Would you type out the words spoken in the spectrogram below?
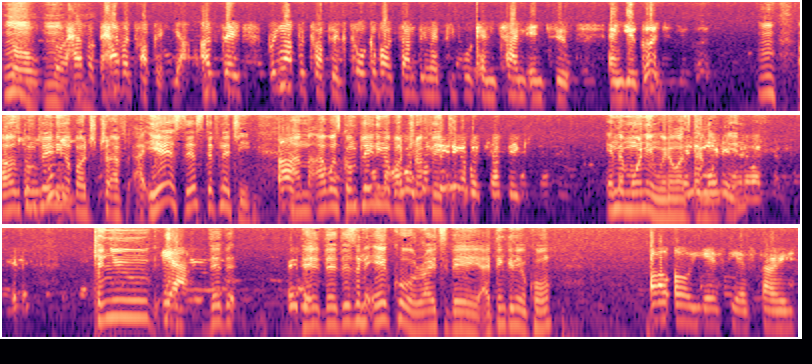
So, mm, so mm, have a have a topic. Yeah, I'd say bring up a topic, talk about something that people can chime into, and you're good. Mm, I was complaining about traffic. Uh, yes, yes, definitely. Oh. Um, I was complaining, about, was traffic complaining about traffic in the morning when I was in coming in. Was coming. Can you? Yeah. There, there, there, there's an echo right there. I think in your call. Oh, oh yes, yes. Sorry.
